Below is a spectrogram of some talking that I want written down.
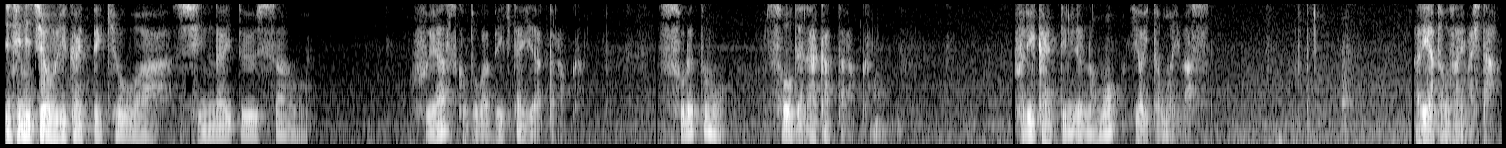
一日を振り返って今日は信頼という資産を増やすことができた日だったのか。それともそうでなかったのか。振り返ってみるのも良いと思います。ありがとうございました。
